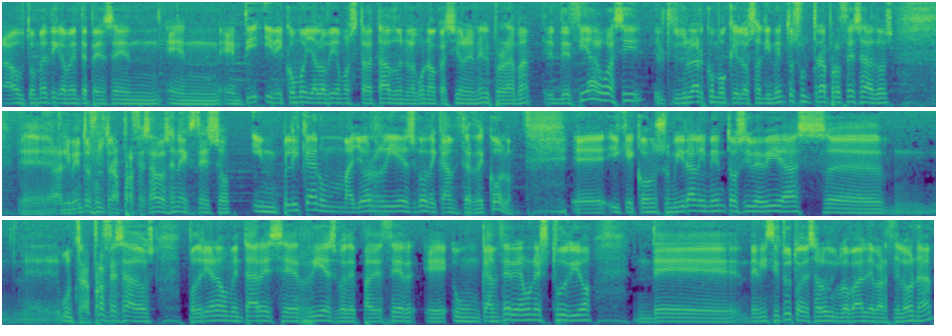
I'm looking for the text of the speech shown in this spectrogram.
Automáticamente pensé en, en- ti y de cómo ya lo habíamos tratado en alguna ocasión en el programa. Decía algo así, el titular, como que los alimentos ultraprocesados, eh, alimentos ultraprocesados en exceso, implican un mayor riesgo de cáncer de colon. Eh, y que consumir alimentos y bebidas ultraprocesados podrían aumentar ese riesgo de padecer eh, un cáncer. Era un estudio de- del Instituto de Salud Global de Barcelona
